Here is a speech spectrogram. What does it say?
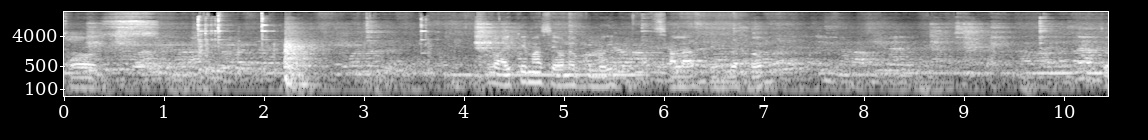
সস আইটেম আছে অনেকগুলোই সালাদ এগুলো সব। তো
